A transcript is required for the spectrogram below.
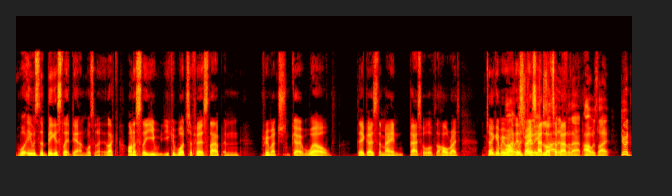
Well, it was the biggest letdown, wasn't it? Like honestly, you you could watch the first lap and pretty much go, well, there goes the main battle of the whole race. Don't get me wrong, I this race really had lots of battle. That. I was like, good.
